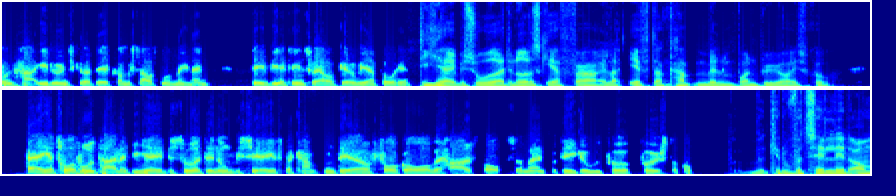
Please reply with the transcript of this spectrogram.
kun har et ønske, og det er at komme i slagsmål med hinanden. Det er virkelig en svær opgave, vi er på her. De her episoder, er det noget, der sker før eller efter kampen mellem Brøndby og FCK? Jeg tror, at hovedparten af de her episoder, det er nogle, vi ser efter kampen, der foregår over ved Haraldsborg, som er en bodega ude på, på Østerbro. Kan du fortælle lidt om,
